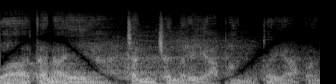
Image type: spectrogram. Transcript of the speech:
Watanai Chanchandriyapan Turiyapan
